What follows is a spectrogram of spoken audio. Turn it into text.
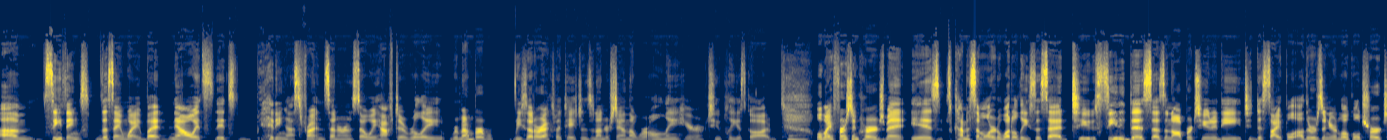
um, see things the same way. But now it's it's hitting us front and center, and so we have to really remember reset our expectations and understand that we're only here to please God. Yeah. Well, my first encouragement is kind of similar to what Alisa said to see this as an opportunity to disciple others in your local church.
